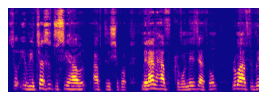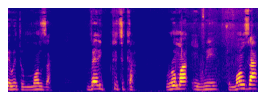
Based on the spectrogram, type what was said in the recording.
so it'll be interesting to see how how things shape up. Milan have Cremonese at home. Roma have to go away to Monza, very critical. Roma away to Monza,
